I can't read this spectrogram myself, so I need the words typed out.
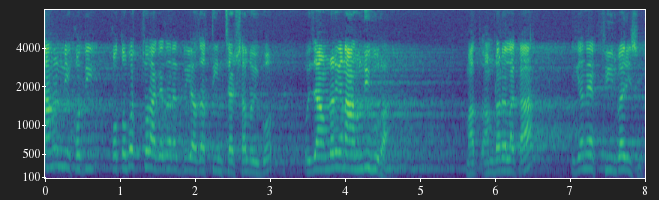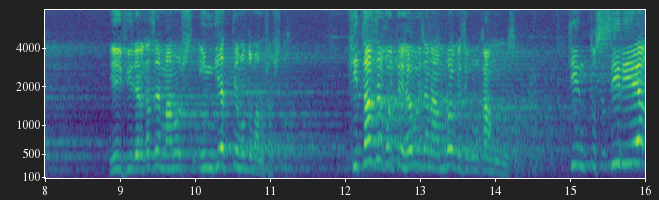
জানেননি কত কত বছর আগে জানে, দুই হাজার তিন, চার সাল হইব, ওই যে আমরা এখানে আন্দিপুরা আমরার এলাকা, এখানে এক ফির বাড়ি ছিল। এই ফিরের কাছে মানুষ, ইন্ডিয়ার তে মতো মানুষ আসতো। খিতা যে কইতে ওই জানে আমরাও গেছি কোনো কাম হয়েছে কিন্তু সিরিয়াল,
